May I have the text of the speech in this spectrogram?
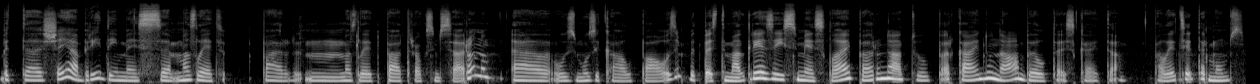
Bet ā, šajā brīdī mēs ā, mazliet, pār, mm, mazliet pārtrauksim sarunu ā, uz muzikālu pauzi, bet pēc tam atgriezīsimies, lai parunātu par kainu un ābelu tai skaitā. Palieciet ar mums!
